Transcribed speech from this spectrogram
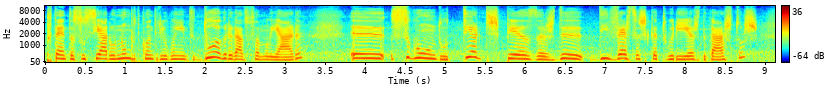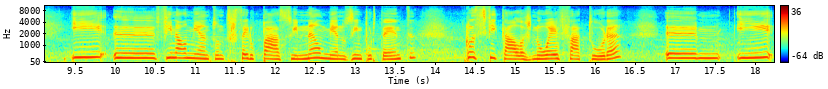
Portanto, associar o número de contribuinte do agregado familiar. Uh, segundo, ter despesas de diversas categorias de gastos e, eh, finalmente, um terceiro passo, e não menos importante, classificá-las no e-fatura e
